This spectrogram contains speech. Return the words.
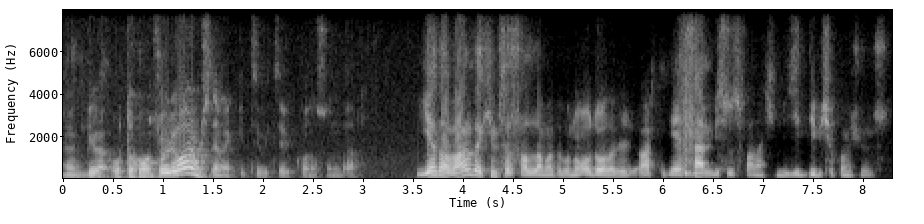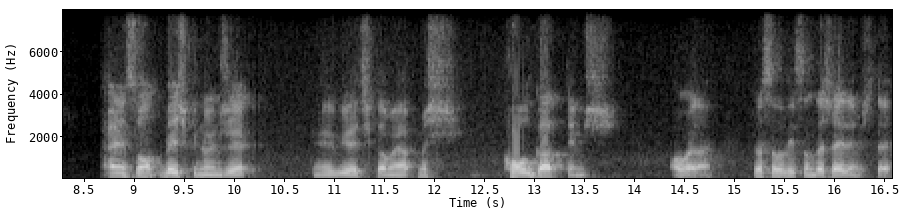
bir otokontrolü varmış demek ki Twitter konusunda. Ya da var da kimse sallamadı bunu. O da olabilir artık. Ya sen bir sus falan şimdi. Ciddi bir şey konuşuyoruz. En son 5 gün önce e, bir açıklama yapmış. Call God demiş. O kadar. Russell Wilson da şey demişti.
